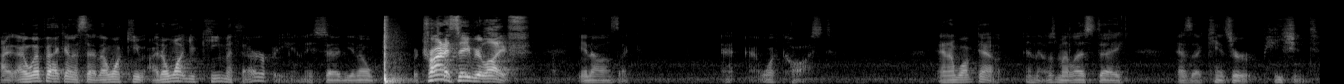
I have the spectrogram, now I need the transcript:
I, I went back and I said, I want I don't want your chemotherapy. And they said, you know, we're trying to save your life. You know, I was like, at, at what cost? And I walked out, and that was my last day as a cancer patient.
